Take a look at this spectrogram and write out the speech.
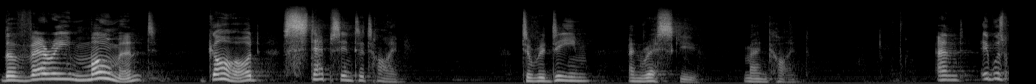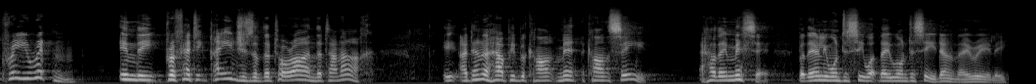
the very moment God steps into time to redeem and rescue mankind. And it was pre written in the prophetic pages of the Torah and the Tanakh. I don't know how people can't, can't see how they miss it, but they only want to see what they want to see, don't they, really?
